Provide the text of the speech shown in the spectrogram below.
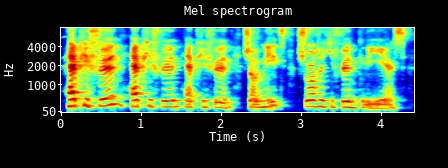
heb je fun, heb je fun, heb je fun. Zo niet, zorg dat je fun creëert.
